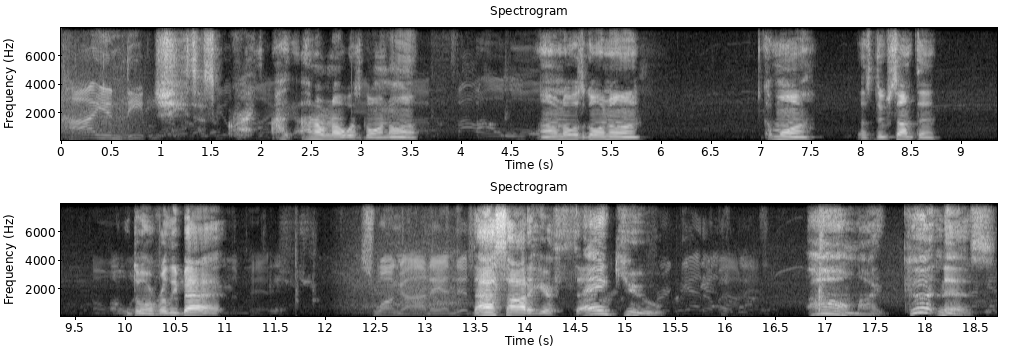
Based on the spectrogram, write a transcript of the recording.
High and deep. Jesus Christ. I, I don't know what's going on. I don't know what's going on. Come on. Let's do something. I'm doing really bad. Swung on and That's out of here. Thank you. Oh my goodness.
